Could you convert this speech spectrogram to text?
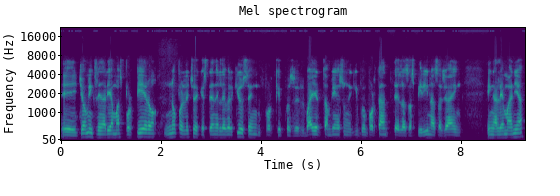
eh, yo me inclinaría más por Piero, no por el hecho de que esté en el Leverkusen, porque pues el Bayern también es un equipo importante, las aspirinas allá en, en Alemania,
